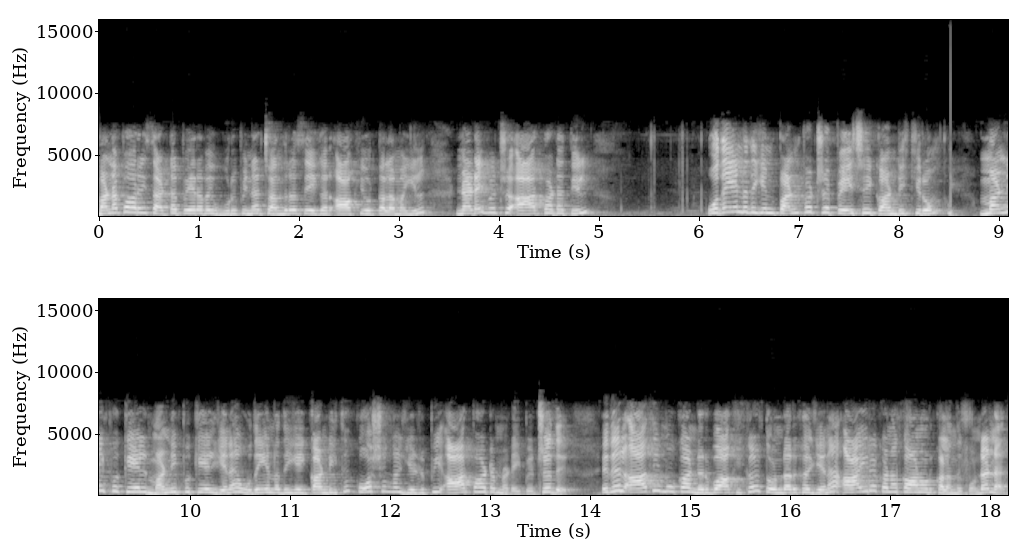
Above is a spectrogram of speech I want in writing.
மணப்பாறை சட்டப்பேரவை உறுப்பினர் சந்திரசேகர் ஆகியோர் தலைமையில் நடைபெற்ற ஆர்ப்பாட்டத்தில் உதயநிதியின் பண்பற்ற பேச்சை கண்டிக்கிறோம். மன்னிப்பு கேள் மன்னிப்பு கேள் என உதயநிதியை கண்டித்து கோஷங்கள் எழுப்பி ஆர்ப்பாட்டம் நடைபெற்றது. இதில் அதிமுக நிர்வாகிகள் தொண்டர்கள் என ஆயிரக்கணக்கானோர் கலந்து கொண்டனர்.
